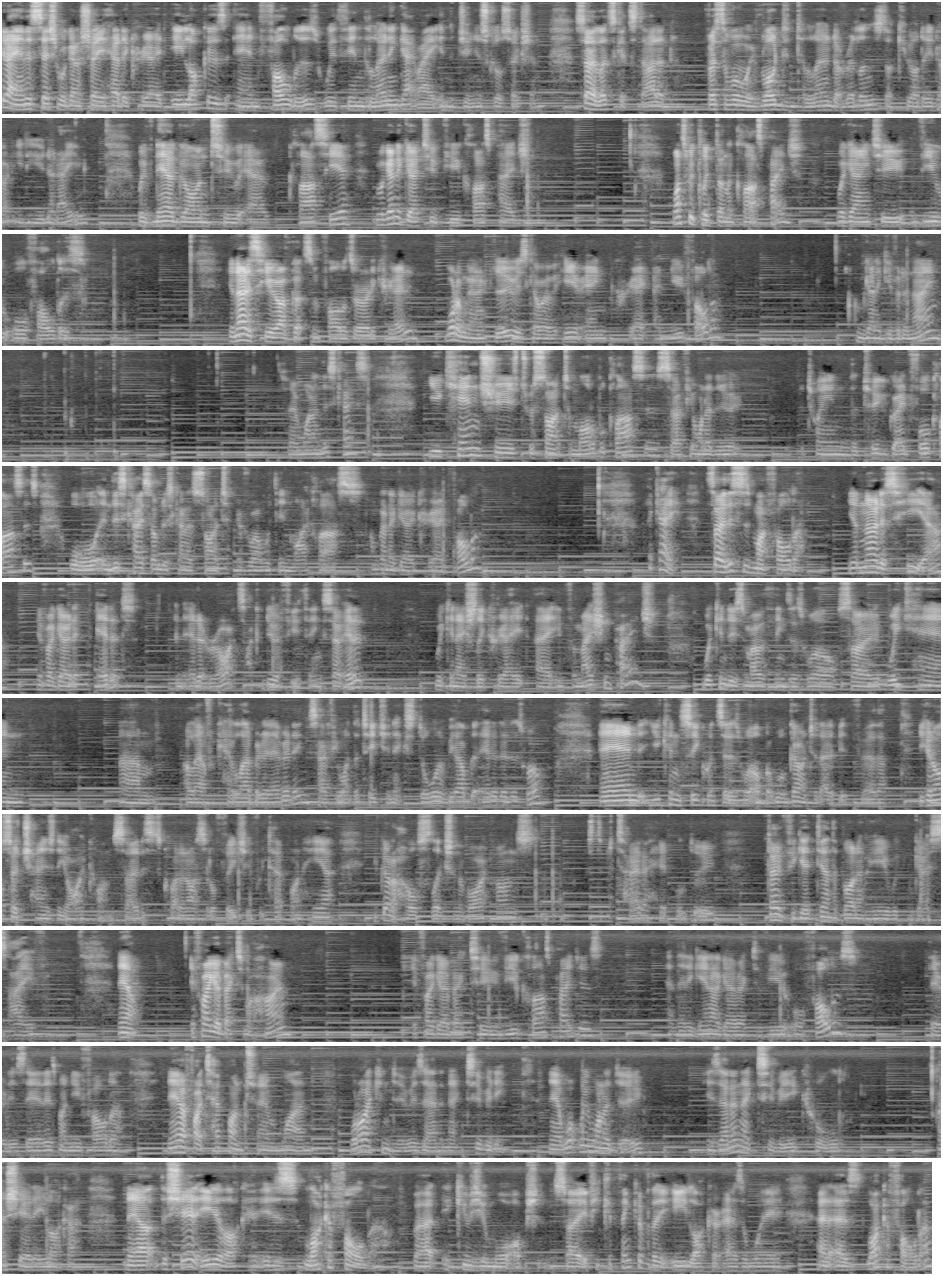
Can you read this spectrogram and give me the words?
G'day, in this session we're going to show you how to create e-lockers and folders within the Learning Gateway in the Junior School section. So let's get started. First of all, we've logged into learn.redlands.qld.edu.au. We've now gone to our class here, and we're going to go to View Class Page. Once we clicked on the class page, we're going to view all folders. You'll notice here I've got some folders already created. What I'm going to do is go over here and create a new folder. I'm going to give it a name in this case. You can choose to assign it to multiple classes, so if you want to do it between the two grade 4 classes, or in this case I'm just going to assign it to everyone within my class. I'm going to go create folder. Okay, so this is my folder. You'll notice here, if I go to edit and edit rights, I can do a few things. So edit, we can actually create an information page. We can do some other things as well. So we can um, allow for collaborative editing, so if you want the teacher next door to be able to edit it as well. And you can sequence it as well, but we'll go into that a bit further. You can also change the icon, so this is quite a nice little feature. If we tap on here, you've got a whole selection of icons. Just a potato head will do. Don't forget, down the bottom here, we can go save. Now, if I go back to my home, if I go back to view class pages, and then again I go back to view all folders, there it is there, there's my new folder. Now if I tap on term 1, what I can do is add an activity. Now what we want to do is add an activity called a shared e-locker. Now the shared e-locker is like a folder but it gives you more options. So if you can think of the e-locker as a way as like a folder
